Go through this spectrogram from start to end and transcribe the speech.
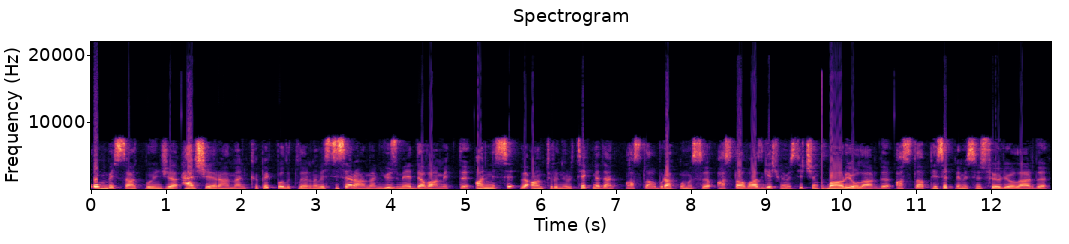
15 saat boyunca her şeye rağmen köpek balıklarına ve sise rağmen yüzmeye devam etti. Annesi ve antrenörü tekneden asla bırakmaması, asla vazgeçmemesi için bağırıyorlardı. Asla pes etmemesini söylüyorlardı.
